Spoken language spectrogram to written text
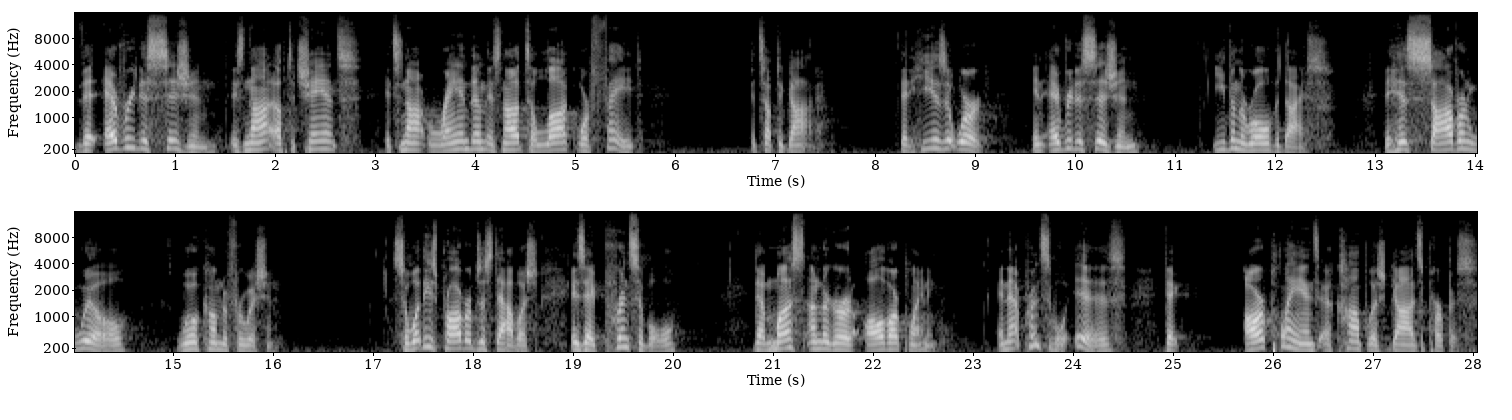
that every decision is not up to chance, it's not random, it's not up to luck or fate, it's up to God. That He is at work in every decision, even the roll of the dice. That His sovereign will will come to fruition. So, what these proverbs establish is a principle that must undergird all of our planning. And that principle is that our plans accomplish God's purpose.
